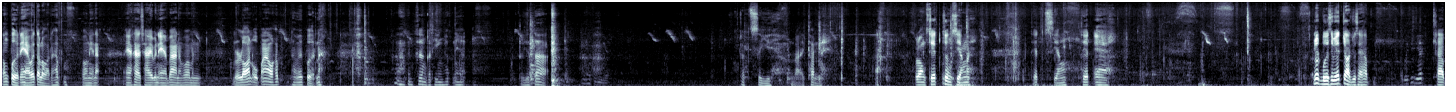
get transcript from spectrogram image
ต้องเปิดแอร์ไว้ตลอดนะครับพวกนี้นะแอร์ถ้าใช้เป็นแอร์บ้านนะเพราะมันร้อนอบอ้าวครับทำให้เปิดนะเป็นเครื่องกระทิงครับเนี่ยโตโยต้ากัดสีหลายท่อนเลยอลองเทสเครื่องเสียงหน่อย สเสียงเทสแอร์รถเบอร์สิบเอสจอดอยู่ไสครับบุษีเบียดครับ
